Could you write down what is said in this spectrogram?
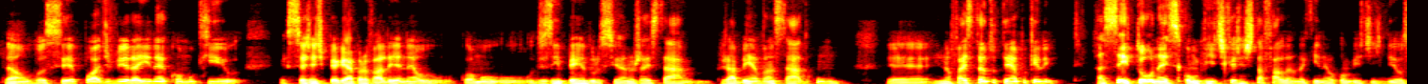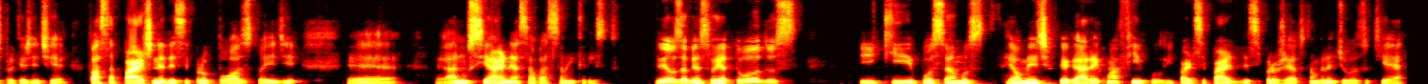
Então você pode ver aí, né, como que se a gente pegar para valer, né, o, como o desempenho do Luciano já está já bem avançado com é, e não faz tanto tempo que ele aceitou né, esse convite que a gente está falando aqui, né, o convite de Deus para que a gente faça parte né, desse propósito aí de é, anunciar né, a salvação em Cristo. Deus abençoe a todos, e que possamos realmente pegar aí com afinco e participar desse projeto tão grandioso que é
